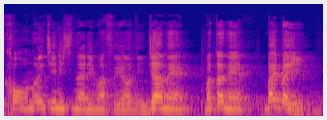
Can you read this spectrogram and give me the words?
高の一日になりますように。じゃあね、またね、バイバイ。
